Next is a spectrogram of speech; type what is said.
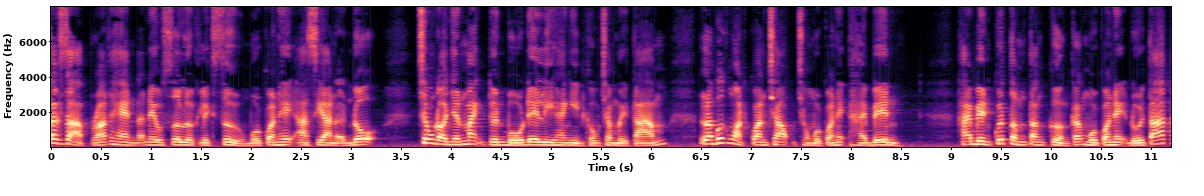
Tác giả Brad Hand đã nêu sơ lược lịch sử mối quan hệ ASEAN-Ấn Độ, trong đó nhấn mạnh tuyên bố Delhi 2018 là bước ngoặt quan trọng trong mối quan hệ hai bên. Hai bên quyết tâm tăng cường các mối quan hệ đối tác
